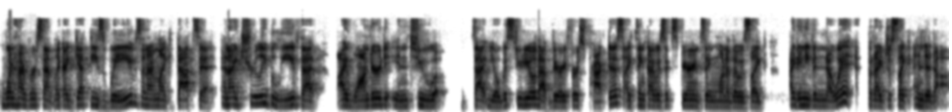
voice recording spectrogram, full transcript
100%. Like I get these waves and I'm like that's it. And I truly believe that I wandered into that yoga studio that very first practice. I think I was experiencing one of those like I didn't even know it, but I just like ended up,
